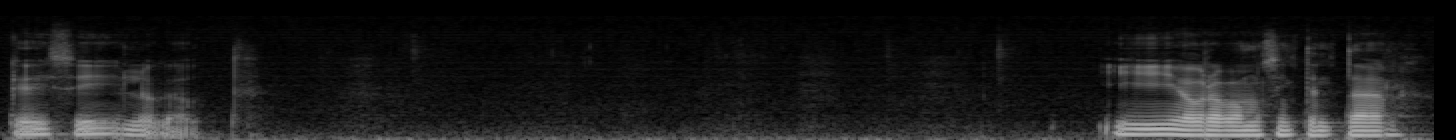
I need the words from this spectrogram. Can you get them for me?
Ok, sí, logout. Y ahora vamos a intentar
